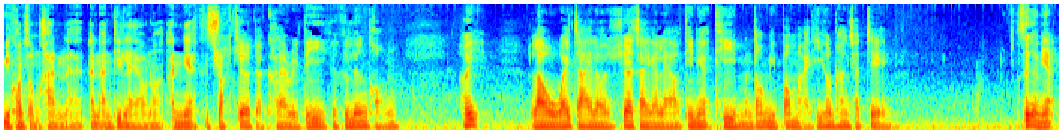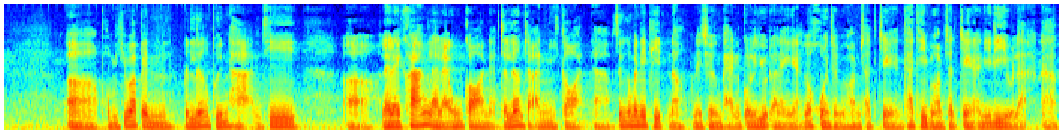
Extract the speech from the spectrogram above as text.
มีความสำคัญนะอันอันที่แล้วเนาะอันนี้คือ structure กับ clarity ก็คือเรื่องของเฮ้ยเราไว้ใจเราเชื่อใจกันแล้ว ทีเนี้ยทีมมันต้องมีเป้าหมายที่ค่อนข้างชัดเจน ซึ่งอันเนี้ยผมคิดว่าเป็นเป็นเรื่องพื้นฐานที่หลาย ๆ ครั้งหลาย ๆ องค์กรเนี่ยจะเริ่มจากอันนี้ก่อนนะครับซึ่งก็ไม่ได้ผิดเนาะในเชิงแผนกลยุทธ์อะไรเงี้ยก็ควรจะมีความชัดเจน ถ้าทีมีความชัดเจนอันนี้ดีอยู่แล้วนะครับ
